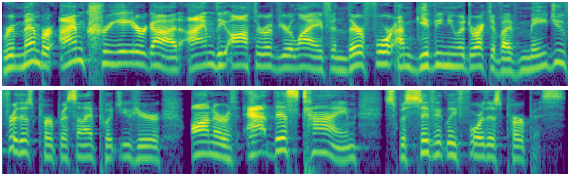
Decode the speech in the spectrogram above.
Remember, I'm creator God. I'm the author of your life. And therefore, I'm giving you a directive. I've made you for this purpose and I put you here on earth at this time specifically for this purpose.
